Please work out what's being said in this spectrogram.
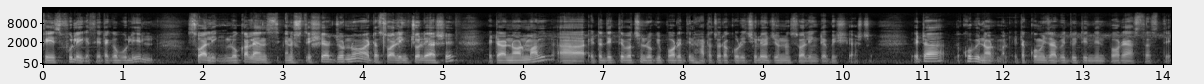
ফেস ফুলে গেছে। এটাকে বলি সোয়ালিং লোকাল অ্যানেস্থেশিয়ার জন্য এটা সোয়ালিং চলে আসে। এটা নর্মাল এটা দেখতে পাচ্ছেন রোগী পরের দিন হাঁটাচলা করেছিল, এর জন্য সোয়ালিংটা বেশি আসছে। এটা খুবই নর্মাল এটা কমে যাবে দুই তিন দিন পরে আস্তে আস্তে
